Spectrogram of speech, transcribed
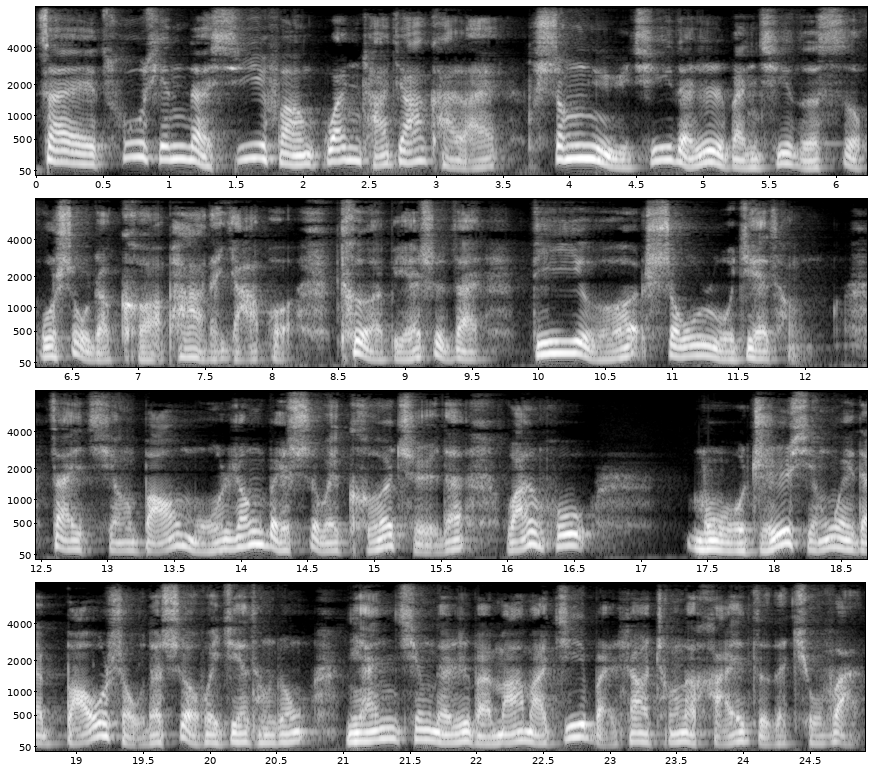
在粗心的西方观察家看来，生育期的日本妻子似乎受着可怕的压迫，特别是在低额收入阶层。在请保姆仍被视为可耻的玩忽母职行为的保守的社会阶层中，年轻的日本妈妈基本上成了孩子的囚犯。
